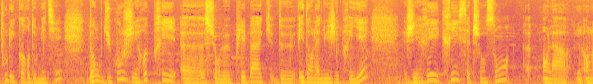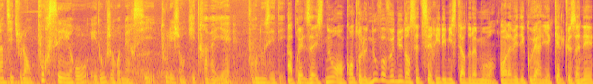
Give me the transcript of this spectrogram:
tous les corps de métier. Donc du coup, j'ai repris euh, sur le playback de Et dans la nuit j'ai prié, j'ai réécrit cette chanson en la en l'intitulant Pour ces héros. Et donc je remercie tous les gens qui travaillaient pour nous aider. Après Elsa Esnou, on rencontre le nouveau venu dans cette série Les Mystères de l'amour. On l'avait découvert il y a quelques années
